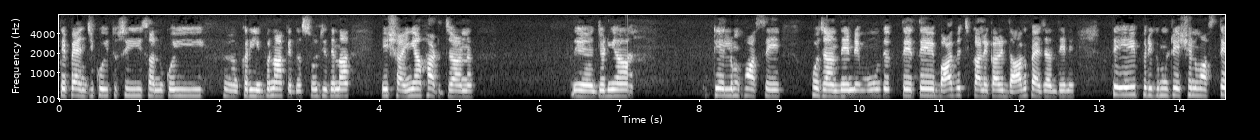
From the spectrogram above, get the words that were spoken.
ਤੇ ਭੈਣ ਜੀ, ਕੋਈ ਤੁਸੀਂ ਸਾਨੂੰ ਕੋਈ ਕਰੀਮ ਬਣਾ ਕੇ ਦੱਸੋ ਜਿਹਦੇ ਨਾਲ ਇਹ ਛਾਈਆਂ ਹਟ ਜਾਣ। ਜਿਹੜੀਆਂ ਕੇਲ ਮੁਹਾਸੇ ਹੋ ਜਾਂਦੇ ਨੇ, ਮੂੰਹ ਦੇ ਉੱਤੇ ਤੇ ਬਾਅਦ ਵਿੱਚ ਕਾਲੇ ਕਾਲੇ ਦਾਗ ਪੈ ਜਾਂਦੇ ਨੇ। ਤੇ ਇਹ ਪਿਗਮੈਂਟੇਸ਼ਨ ਵਾਸਤੇ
